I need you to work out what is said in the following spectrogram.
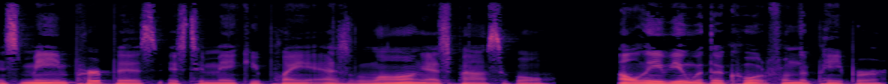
Its main purpose is to make you play as long as possible. I'll leave you with a quote from the paper.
